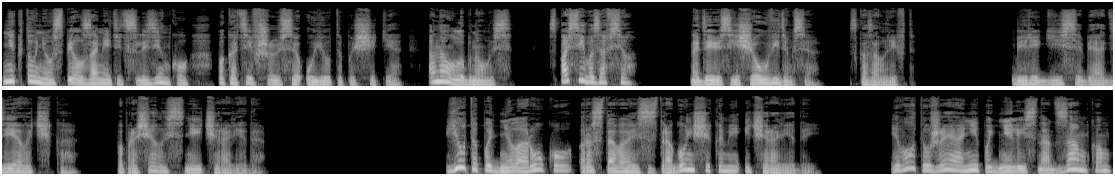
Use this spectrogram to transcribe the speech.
Никто не успел заметить слезинку, покатившуюся у Юты по щеке. Она улыбнулась. «Спасибо за все». «Надеюсь, еще увидимся», — сказал Рифт. «Береги себя, девочка», — попрощалась с ней чароведа. Юта подняла руку, расставаясь с драгонщиками и чароведой. И вот уже они поднялись над замком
